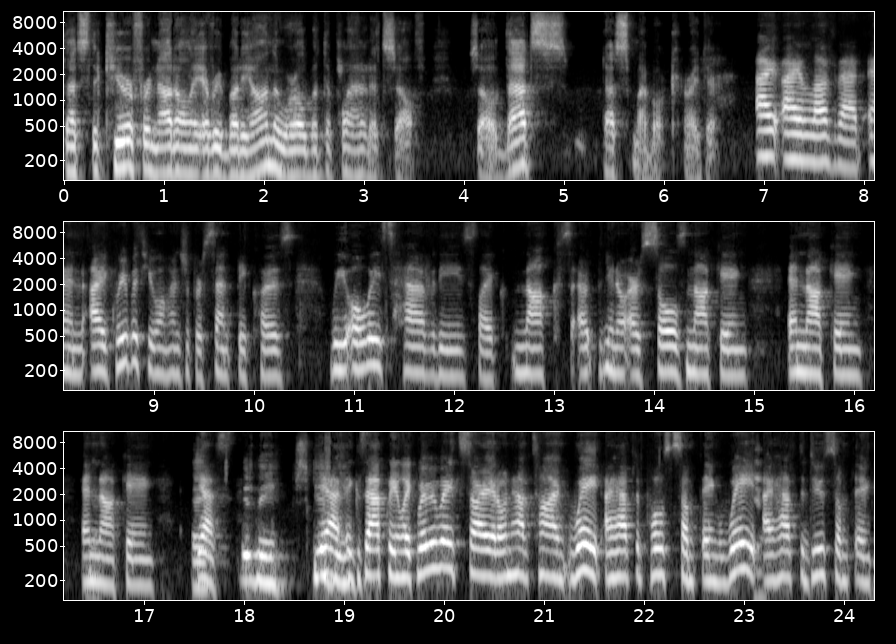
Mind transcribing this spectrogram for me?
that's the cure for not only everybody on the world but the planet itself. So that's that's my book right there. I, I love that. And I agree with you 100% because we always have these like knocks, uh, you know, our souls knocking and knocking and knocking. Hey, yes. Excuse me. Excuse yeah, me. exactly. Like, wait, wait, wait. Sorry, I don't have time. Wait, I have to post something. Wait, Yeah. I have to do something.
